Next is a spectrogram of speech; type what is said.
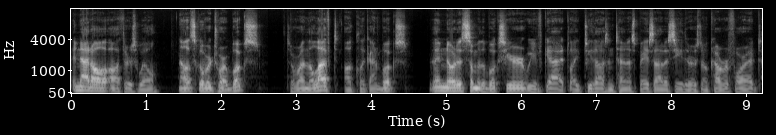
and not all authors will. Now let's go over to our books. So over on the left, I'll click on books. And Then notice some of the books here. We've got like 2010 A Space Odyssey. There is no cover for it.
